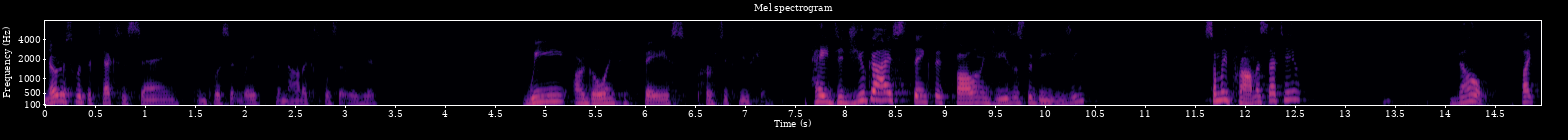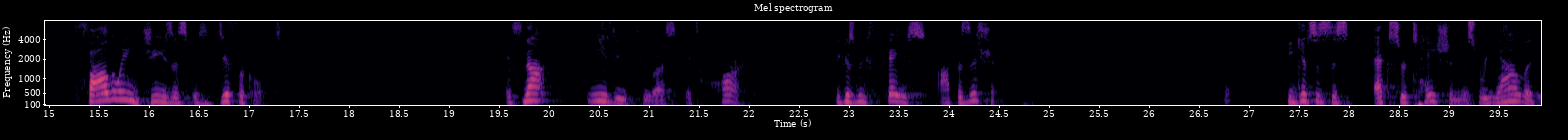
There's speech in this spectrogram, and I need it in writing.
Notice what the text is saying implicitly, but not explicitly here. We are going to face persecution. Hey, did you guys think that following Jesus would be easy? Somebody promised that to you? No. Like, following Jesus is difficult. It's not easy to us, it's hard because we face opposition. He gives us this exhortation, this reality.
